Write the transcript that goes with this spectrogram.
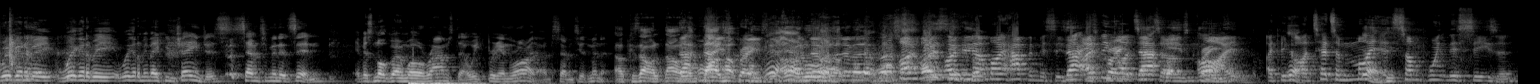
we're gonna, be we're gonna be we're gonna be making changes. Seventy minutes in, if it's not going well with Ramsdale, we bring in Raya at seventieth minute. Oh, because that will that will That, that'll that is help crazy. confidence. Yeah, I've yeah, never- well, never- never- that's- I honestly I think think that might happen this season. I think cra- that Arteta is might. I think Yeah. Arteta might Yeah, at some point this season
